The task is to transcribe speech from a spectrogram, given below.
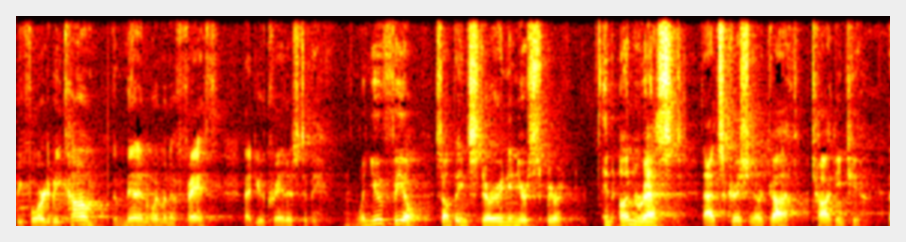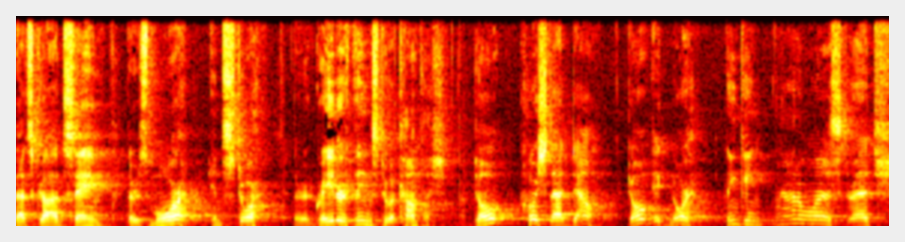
before, to become the men and women of faith that you created us to be. When you feel something stirring in your spirit, an unrest, that's Krishna or God talking to you. That's God saying, There's more in store. There are greater things to accomplish. Don't push that down. Don't ignore it, thinking, I don't want to stretch.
